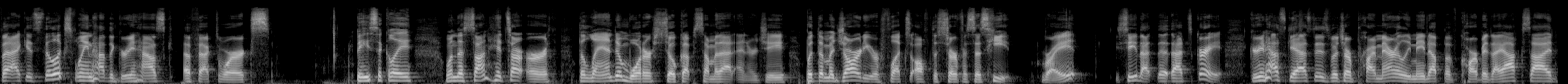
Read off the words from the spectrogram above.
but I can still explain how the greenhouse effect works. Basically, when the sun hits our Earth, the land and water soak up some of that energy, but the majority reflects off the surface as heat, right? You see that, that's great. Greenhouse gases, which are primarily made up of carbon dioxide,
